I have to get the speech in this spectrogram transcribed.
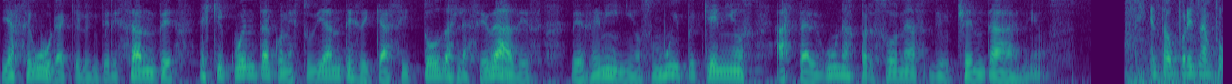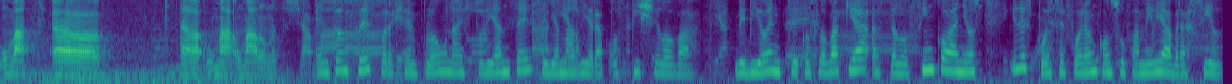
y asegura que lo interesante es que cuenta con estudiantes de casi todas las edades, desde niños muy pequeños hasta algunas personas de 80 años. Então, por exemplo, uma uh, Entonces, por ejemplo, una estudiante se llama Viera Pospíšelová. Vivió en Checoslovaquia hasta los cinco años y después se fueron con su familia a Brasil.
